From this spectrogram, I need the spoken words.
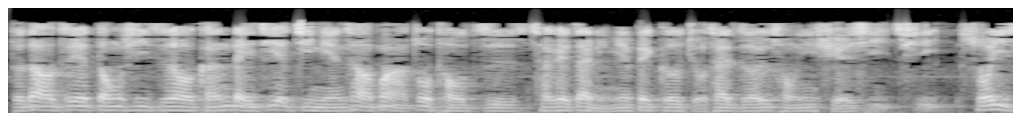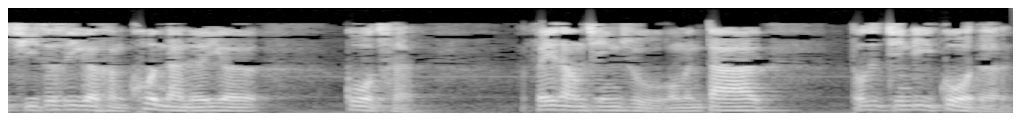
得到这些东西之后，可能累积了几年才有办法做投资，才可以在里面被割韭菜之后又重新学习。其所以其实这是一个很困难的一个过程。非常清楚，我们大家都是经历过的，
